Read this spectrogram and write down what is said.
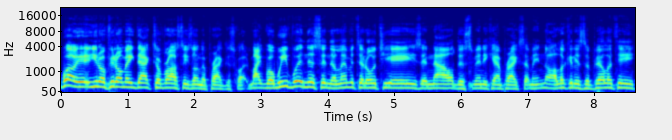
Well, you know, if you don't make Dak to roster, he's on the practice squad. Mike, well, we've witnessed in the limited OTAs and now this minicamp practice. I mean, no, I look at his ability.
